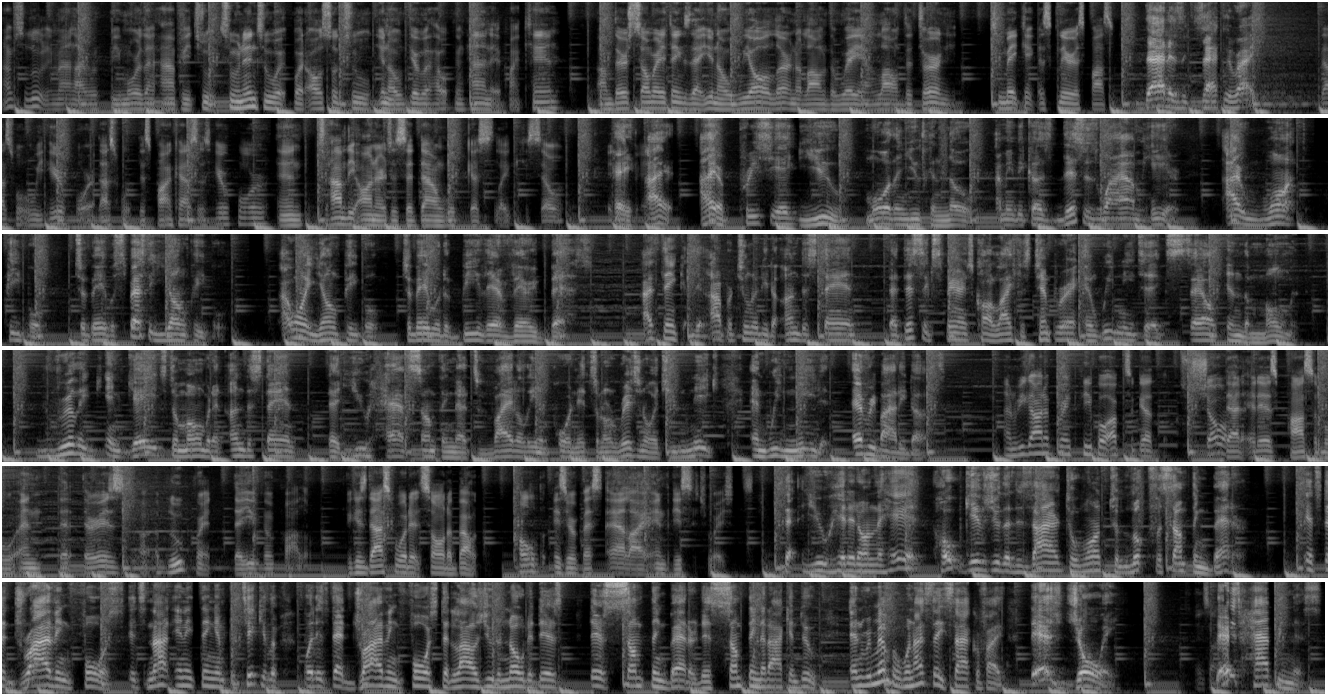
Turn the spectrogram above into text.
Absolutely, man. I would be more than happy to tune into it, but also to, you know, give a helping hand if I can. Um, there's so many things that, you know, we all learn along the way and along the journey to make it as clear as possible. That is exactly right that's what we're here for. That's what this podcast is here for. And to have the honor to sit down with guests like yourself. Hey, I I appreciate you more than you can know. I mean, because this is why I'm here. I want people to be able, especially young people. I want young people to be able to be their very best. I think the opportunity to understand that this experience called life is temporary and we need to excel in the moment. Really engage the moment and understand that you have something that's vitally important. It's an original, it's unique, and we need it. Everybody does. And we got to bring people up together to show that it is possible and that there is a, blueprint that you can follow because that's what it's all about. Hope is your best ally in these situations. That you hit it on the head. Hope gives you the desire to want to look for something better. It's the driving force. It's not anything in particular, but it's that driving force that allows you to know that there's there's something better. There's something that I can do. And remember, when I say sacrifice, there's joy, there's happiness.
